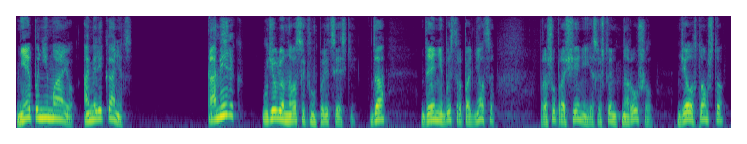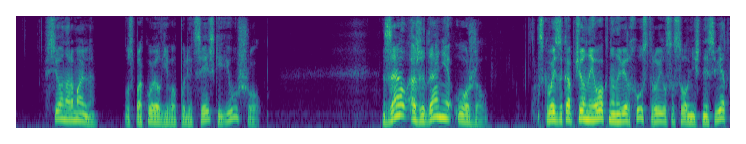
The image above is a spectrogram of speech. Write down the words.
«Не понимаю. Американец». «Америк?» — удивленно воскликнул полицейский. «Да». Дэнни быстро поднялся. «Прошу прощения, если что-нибудь нарушил. Дело в том, что...» «Все нормально», — успокоил его полицейский и ушел. Зал ожидания ожил. Сквозь закопченные окна наверху струился солнечный свет,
